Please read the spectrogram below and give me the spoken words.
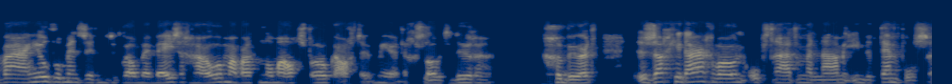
waar heel veel mensen zich natuurlijk wel mee bezighouden. Maar wat normaal gesproken achter meer de gesloten deuren gebeurt. Zag je daar gewoon op straten, met name in de tempels.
